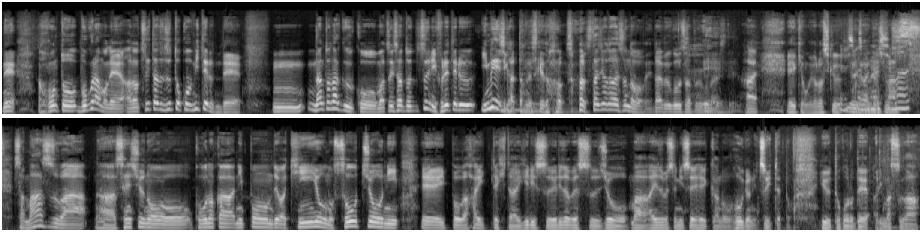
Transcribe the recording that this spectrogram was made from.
ね、本当僕らもね、あの、ツイッターでずっとこう見てるんで、うん、なんとなくこう松井さんと常に触れてるイメージがあったんですけど、スタジオでお会いするのだいぶご無沙汰でございまして、はい、えー、今日もよろしくお願いします。さあまずはあ先週の9日日本では金曜の早朝に、えー、一報が入ってきたイギリスエリザベス女王、まあエリザベス二世陛下の崩御についてというところでありますが、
